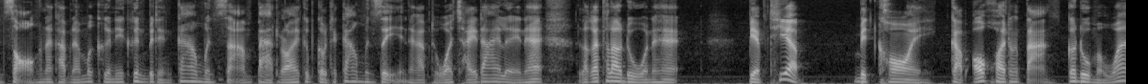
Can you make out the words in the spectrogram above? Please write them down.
92,000นะครับนะเมื่อคืนนี้ขึ้นไปถึง 93,800เกือบเกือบจะ 94,000นะครับถือว่าใช้ได้เลยนะฮะแล้วก็ถ้าเราดูนะฮะเปรียบเทียบบิตคอยกับอัลคอยต่างๆ ก็ดูเหมือนว่า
